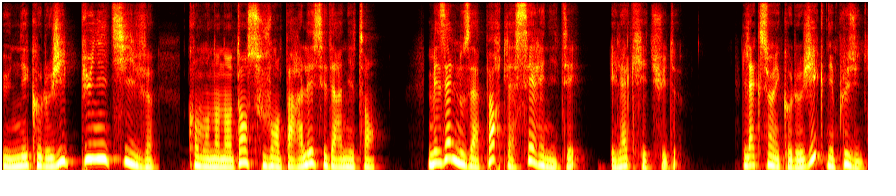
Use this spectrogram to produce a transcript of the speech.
une écologie punitive, comme on en entend souvent parler ces derniers temps, mais elle nous apporte la sérénité et la quiétude. L'action écologique n'est plus une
